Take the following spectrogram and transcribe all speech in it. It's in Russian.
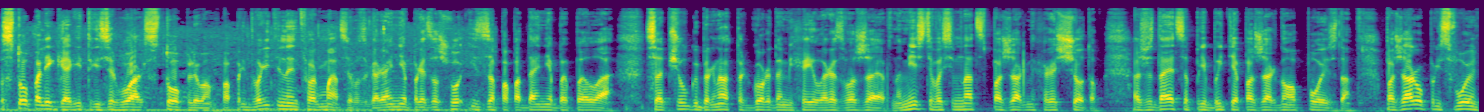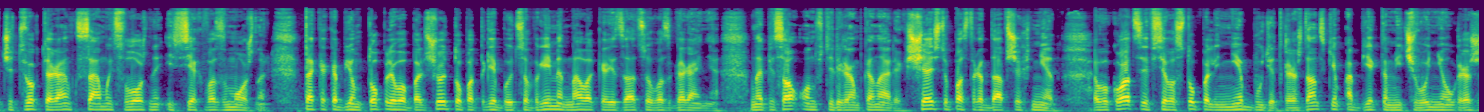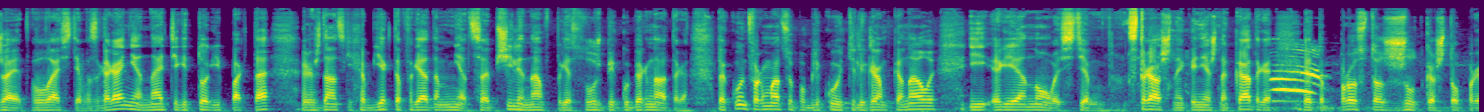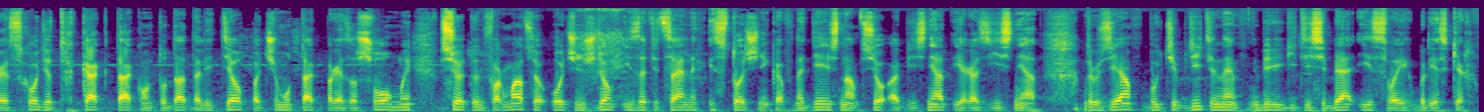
В Стополе горит резервуар с топливом. По предварительной информации, возгорание произошло из-за попадания БПЛА, сообщил губернатор города Михаил Развожаев. На месте 18 пожарных расчетов. Ожидается прибытие пожарного поезда. Пожару присвоен четвертый ранг, самый сложный из всех возможных. Так как объем топлива большой, то потребуется время на локализацию возгорания. Написал он в телеграм-канале. К счастью, пострадавших нет. Эвакуации в Севастополе не будет. Гражданским объектам ничего не угрожает власти. Возгорания на территории порта гражданских объектов рядом нет, сообщили нам в пресс-службе губернатора. Такую информацию публикуют телеграм-каналы и РИА Новости. Страшные, конечно, кадры. Это просто жутко, что происходит. Как так он туда долетел, почему так произошло. Мы всю эту информацию очень ждем из официальных источников. Надеюсь, нам все объяснят и разъяснят. Друзья, будьте бдительны, берегите себя и своих близких.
